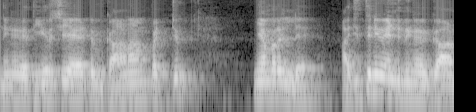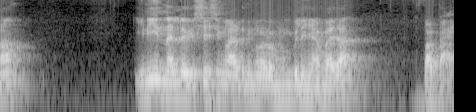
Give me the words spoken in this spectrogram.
നിങ്ങൾക്ക് തീർച്ചയായിട്ടും കാണാൻ പറ്റും. ഞാൻ പറഞ്ഞില്ലേ അജിത്തിന് വേണ്ടി നിങ്ങൾക്ക് കാണാം ഇനിയും നല്ല വിശേഷങ്ങളായിട്ട് നിങ്ങളുടെ മുമ്പിൽ ഞാൻ വരാം. ബൈ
